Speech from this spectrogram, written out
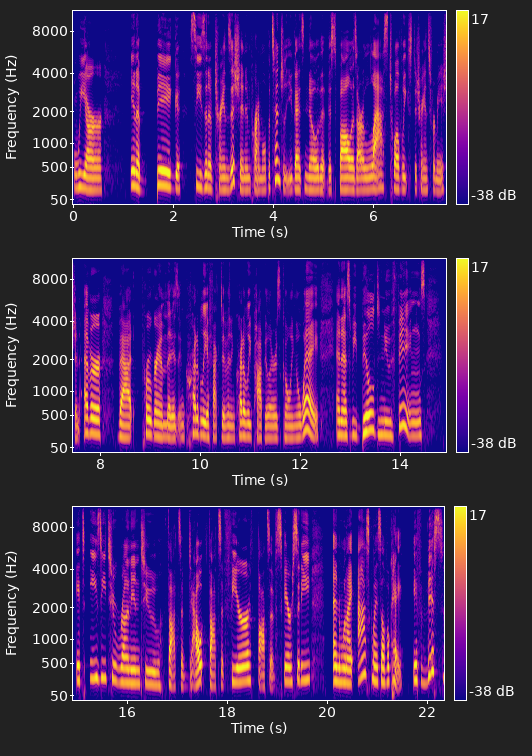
We are in a big season of transition in primal potential. You guys know that this fall is our last 12 weeks to transformation ever. That program that is incredibly effective and incredibly popular is going away. And as we build new things, it's easy to run into thoughts of doubt, thoughts of fear, thoughts of scarcity. And when I ask myself, okay, if this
